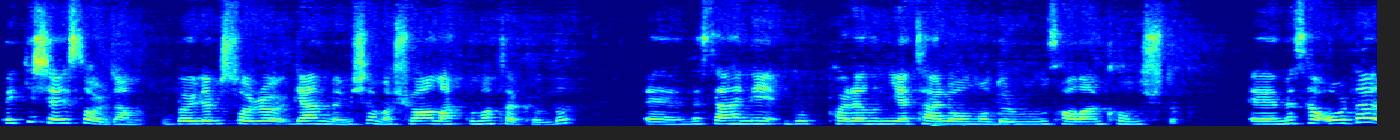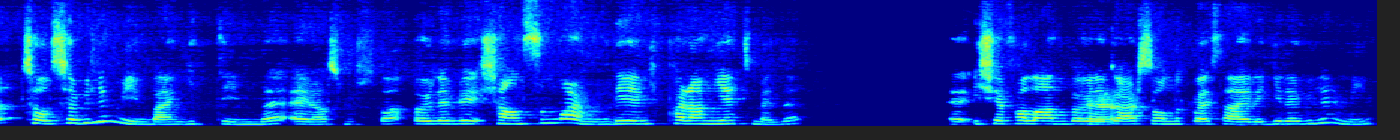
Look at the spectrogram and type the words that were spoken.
Peki şey soracağım. Böyle bir soru gelmemiş ama şu an aklıma takıldı. Ee, mesela hani bu paranın yeterli olma durumunu falan konuştuk. Ee, mesela orada çalışabilir miyim ben gittiğimde Erasmus'ta? Öyle bir şansım var mı? Diyelim ki param yetmedi. Ee, işe falan böyle Evet. garsonluk vesaire girebilir miyim?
